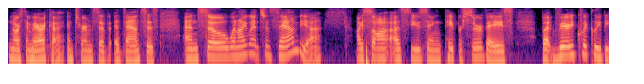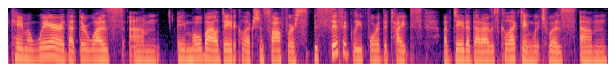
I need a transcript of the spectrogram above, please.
North America in terms of advances. And so when I went to Zambia, I saw us using paper surveys, but very quickly became aware that there was um, a mobile data collection software specifically for the types of data that I was collecting, which was um,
